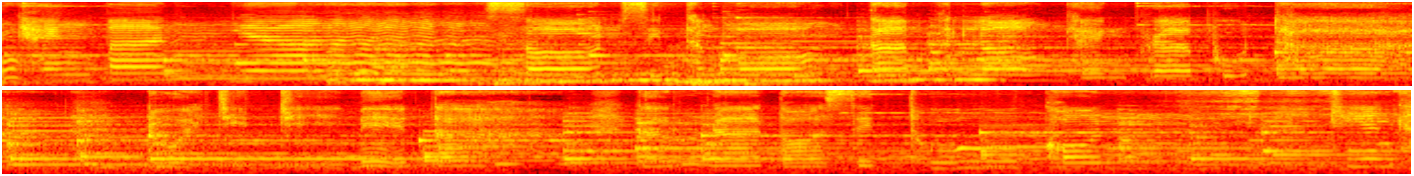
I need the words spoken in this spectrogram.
งแห่งปัญญาสอนสิทธิ์ทั้งพ้องตามคันลองแห่งพระพุทธาด้วยจิตที่เมตตากรุณาต่อสิทธิทุกคน เทียนไข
